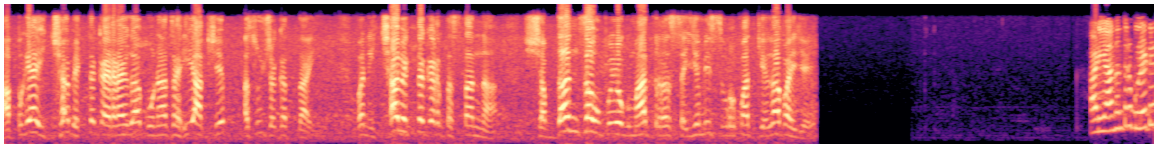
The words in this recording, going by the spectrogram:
आपल्या इच्छा व्यक्त करायला कोणाचाही आक्षेप असू शकत नाही. पण इच्छा व्यक्त करत असताना शब्दांचा उपयोग मात्र संयमित स्वरूपात केला पाहिजे. आणि यानंतर बुलेटिन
